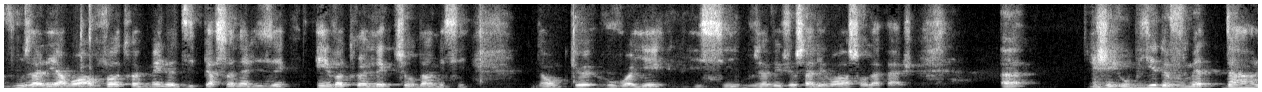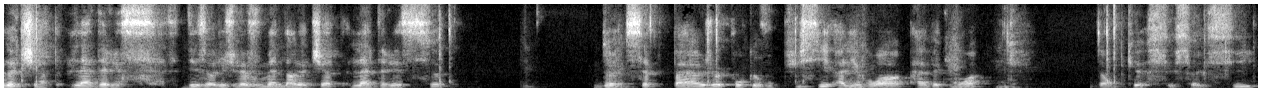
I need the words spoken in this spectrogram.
vous allez avoir votre mélodie personnalisée et votre lecture d'âme ici. Donc, euh, vous voyez ici, vous avez juste à aller voir sur la page. Euh, j'ai oublié de vous mettre dans le chat l'adresse. Désolé, je vais vous mettre dans le chat l'adresse de cette page pour que vous puissiez aller voir avec moi. Donc, c'est ça ici.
